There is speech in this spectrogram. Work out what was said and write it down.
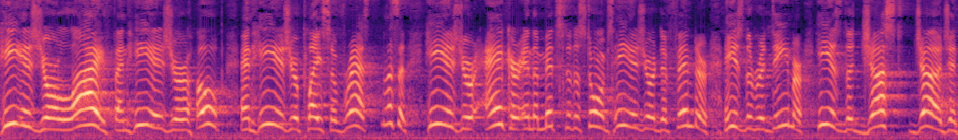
He is your life and He is your hope and He is your place of rest. Listen, He is your anchor in the midst of the storms. He is your defender. He's the Redeemer. He is the just judge and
